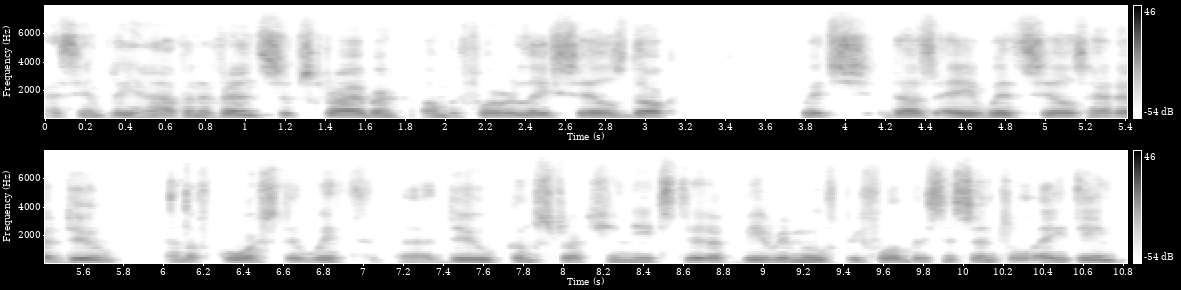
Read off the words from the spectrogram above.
I simply have an event subscriber on before release sales doc, which does a with sales header do. And of course, the with uh, do construction needs to be removed before Business Central 18.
